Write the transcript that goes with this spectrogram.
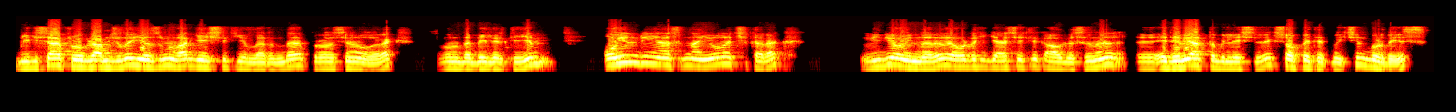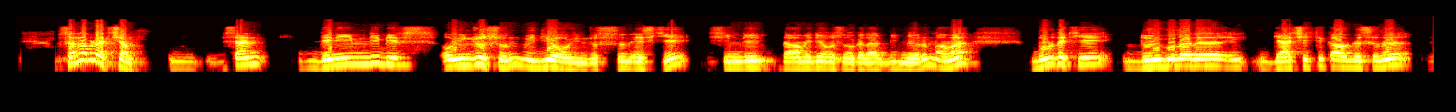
bilgisayar programcılığı yazımı var gençlik yıllarında profesyonel olarak. Bunu da belirteyim. Oyun dünyasından yola çıkarak video oyunları ve oradaki gerçeklik algısını e, edebiyatla birleştirerek sohbet etmek için buradayız. Sana bırakacağım. Sen deneyimli bir oyuncusun, video oyuncusun eski. Şimdi devam ediyor musun o kadar bilmiyorum ama buradaki duyguları, gerçeklik algısını e,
